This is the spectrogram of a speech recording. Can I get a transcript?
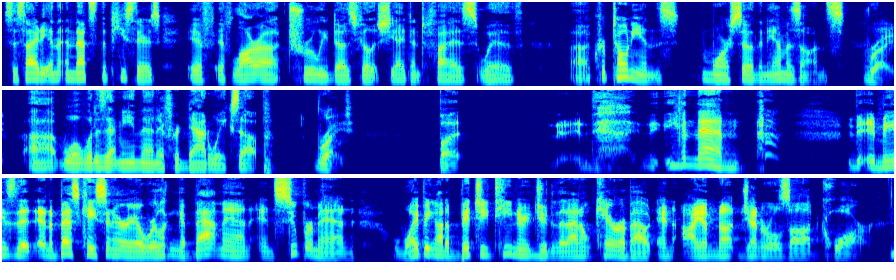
society, and and that's the piece. There's if if Lara truly does feel that she identifies with uh, Kryptonians more so than Amazons. right, Uh, well, what does that mean then if her dad wakes up? Right. But even then, it means that in a best case scenario, we're looking at Batman and Superman wiping out a bitchy teenager that I don't care about, and I am not General Zod Quar.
